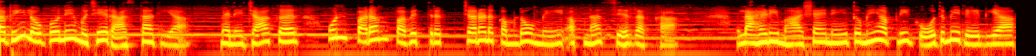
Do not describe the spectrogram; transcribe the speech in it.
सभी लोगों ने मुझे रास्ता दिया। मैंने जाकर उन परम पवित्र चरण कमलों में अपना सिर रखा। लाहड़ी महाशय ने तुम्हें अपनी गोद में ले लिया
